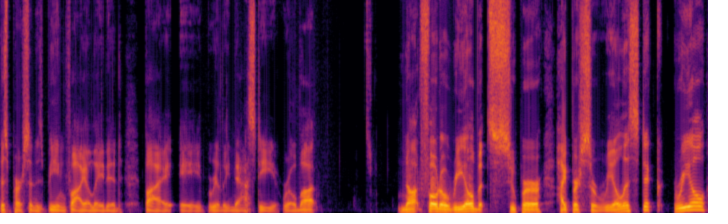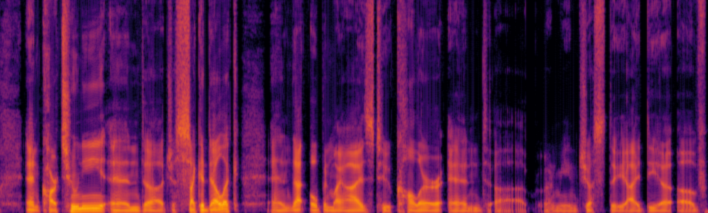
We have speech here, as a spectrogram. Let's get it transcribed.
this person is being violated by a really nasty robot. Not photo real, but super hyper surrealistic real and cartoony and uh, just psychedelic and that opened my eyes to color and uh, I mean just the idea of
